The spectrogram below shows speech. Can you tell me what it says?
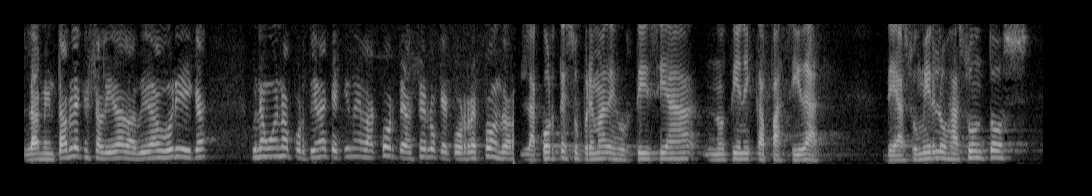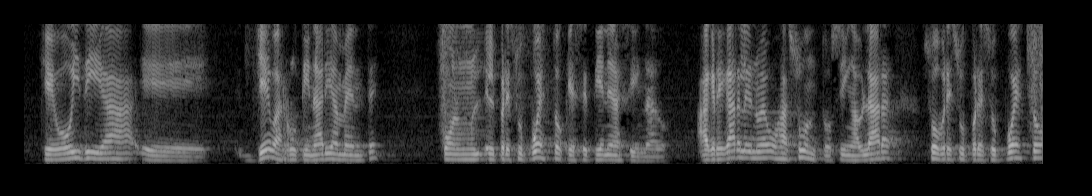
Lamentable que saliera a la vida jurídica, una buena oportunidad que tiene la Corte de hacer lo que corresponde. La Corte Suprema de Justicia no tiene capacidad de asumir los asuntos que hoy día eh, lleva rutinariamente con el presupuesto que se tiene asignado. Agregarle nuevos asuntos sin hablar sobre su presupuesto,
